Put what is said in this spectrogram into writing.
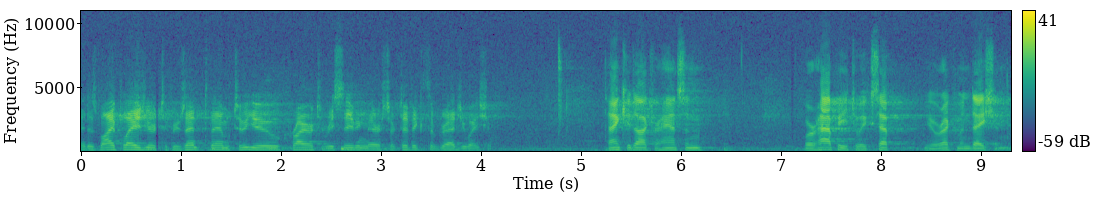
It is my pleasure to present them to you prior to receiving their certificates of graduation. Thank you, Dr. Hanson. We're happy to accept your recommendation.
